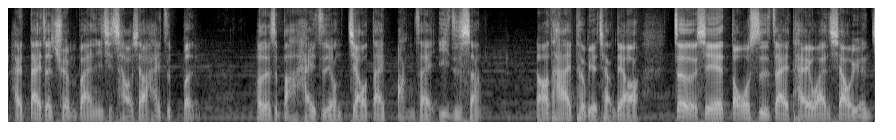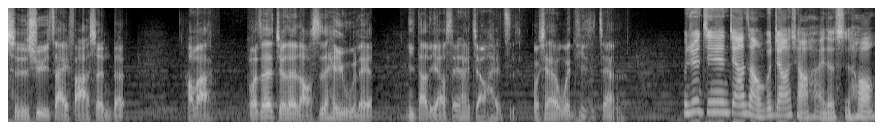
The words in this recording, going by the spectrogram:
还带着全班一起嘲笑孩子笨，或者是把孩子用胶带绑在椅子上。然后他还特别强调，这些都是在台湾校园持续在发生的，好吧？我真的觉得老师黑五类，你到底要谁来教孩子？我现在的问题是这样，我觉得今天家长不教小孩的时候。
